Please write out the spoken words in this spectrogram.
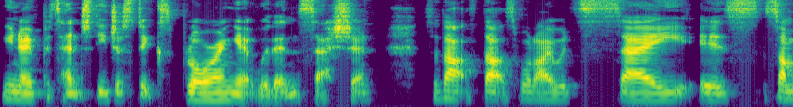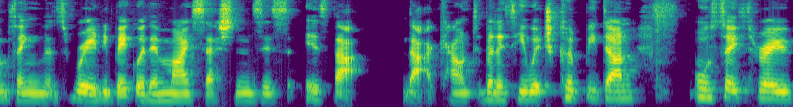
you know potentially just exploring it within session. So that's that's what i would say is something that's really big within my sessions is is that that accountability which could be done also through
